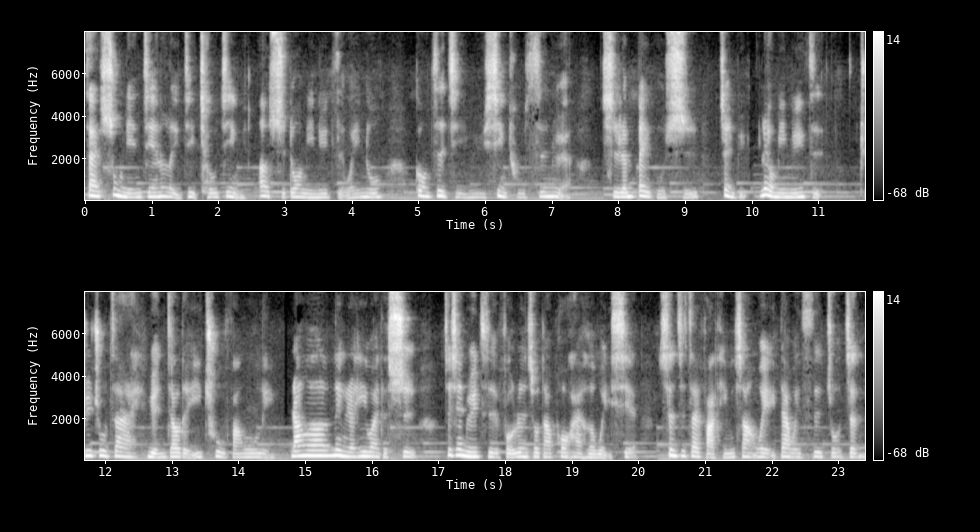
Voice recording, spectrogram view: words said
在数年间累计囚禁二十多名女子为奴。供自己与信徒私虐。此人被捕时，正与六名女子居住在远郊的一处房屋里。然而，令人意外的是，这些女子否认受到迫害和猥亵，甚至在法庭上为戴维斯作证，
